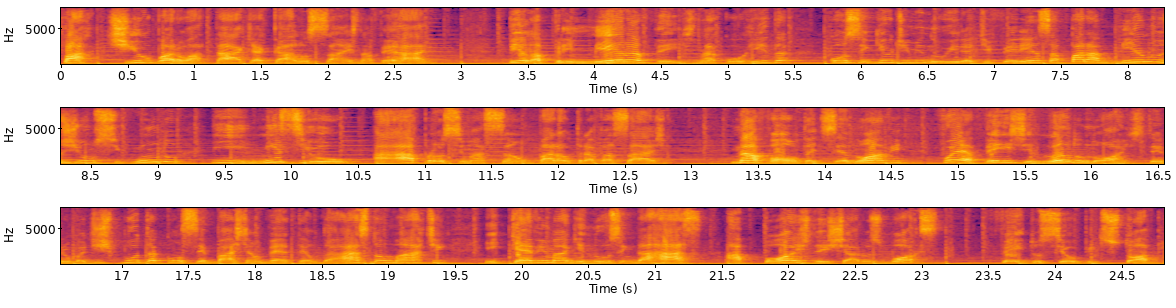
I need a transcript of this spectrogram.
partiu para o ataque a Carlos Sainz na Ferrari. Pela primeira vez na corrida, conseguiu diminuir a diferença para menos de um segundo e iniciou a aproximação para a ultrapassagem. Na volta 19, foi a vez de Lando Norris ter uma disputa com Sebastian Vettel da Aston Martin e Kevin Magnussen da Haas após deixar os boxes feito seu pit stop.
